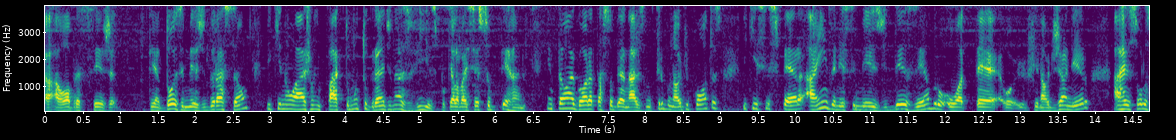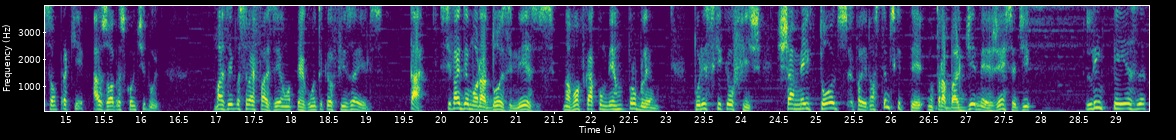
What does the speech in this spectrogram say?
a, a obra seja tenha 12 meses de duração e que não haja um impacto muito grande nas vias, porque ela vai ser subterrânea. Então agora está sob análise no Tribunal de Contas e que se espera ainda nesse mês de dezembro ou até o final de janeiro a resolução para que as obras continuem. Mas aí você vai fazer uma pergunta que eu fiz a eles. Tá, se vai demorar 12 meses, nós vamos ficar com o mesmo problema. Por isso que, que eu fiz? Chamei todos, eu falei, nós temos que ter um trabalho de emergência de limpeza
